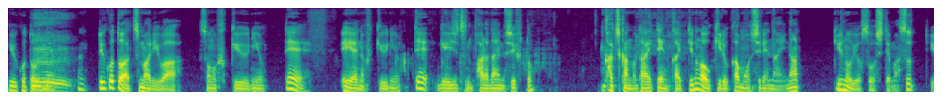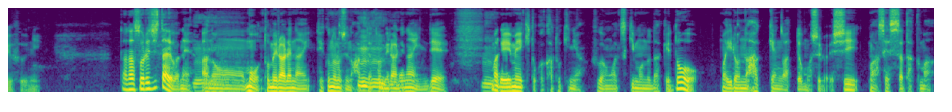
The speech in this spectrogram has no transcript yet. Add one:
いうことをね。うん。ということは、つまりは、その普及によって、AI の普及によって芸術のパラダイムシフト、価値観の大展開っていうのが起きるかもしれないなっていうのを予想してますっていうふうに。ただそれ自体はね、うん。あのーもう止められない、テクノロジーの発展は止められないんで、うん。まあ黎明期とか過渡期には不安はつきものだけど、まあいろんな発見があって面白いし、まあ切磋琢磨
